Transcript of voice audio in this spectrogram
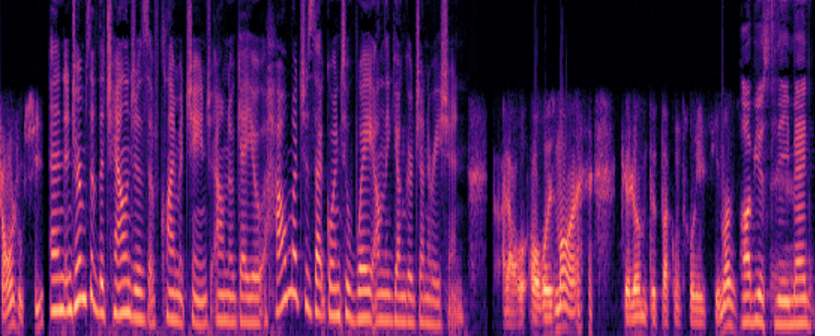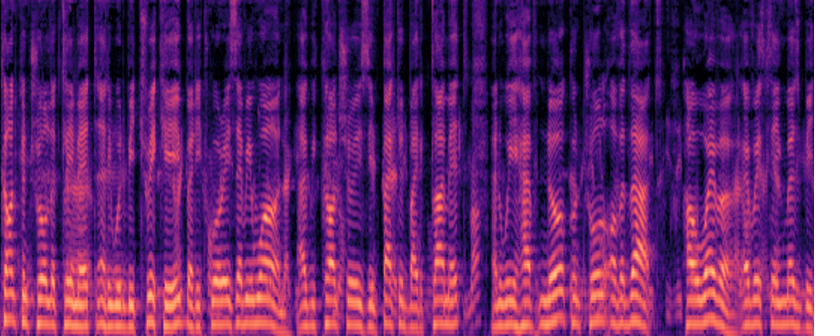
change aussi. And in terms of the challenges of climate change, Arnaud Gaillot, how much is that going to weigh on the younger generation? Alors heureusement, hein, que l'homme peut pas contrôler le climat. Obviously, man can't control the climate and it would be tricky, but it worries everyone. Agriculture is impacted by the climate and we have no control over that. However, everything must be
